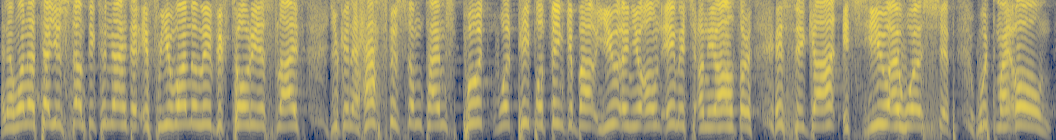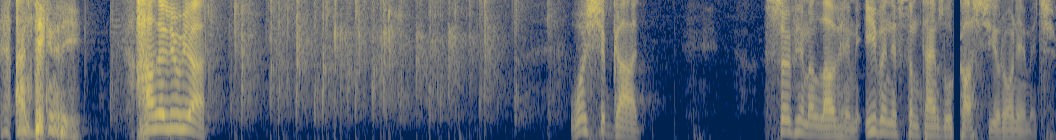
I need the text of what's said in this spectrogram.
And I want to tell you something tonight that if you want to live victorious life, you're going to have to sometimes put what people think about you and your own image on the altar and say, God, it's you I worship with my own and dignity. Hallelujah. Worship God. Serve Him and love Him, even if sometimes will cost you your own image.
